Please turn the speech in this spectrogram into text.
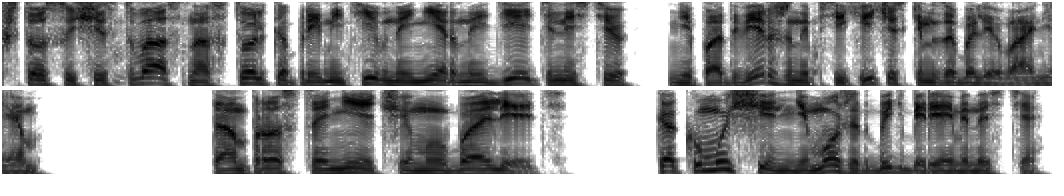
что существа с настолько примитивной нервной деятельностью не подвержены психическим заболеваниям. Там просто нечему болеть, как у мужчин не может быть беременности.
